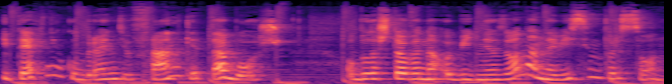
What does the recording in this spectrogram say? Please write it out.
і техніку брендів Франке та Bosch. Облаштована обідня зона на 8 персон.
